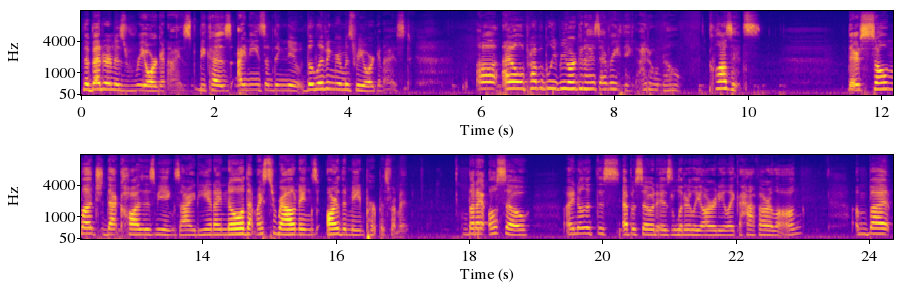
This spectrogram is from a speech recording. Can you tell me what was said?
the bedroom is reorganized because I need something new. The living room is reorganized. Uh, I'll probably reorganize everything. I don't know. Closets there's so much that causes me anxiety, and I know that my surroundings are the main purpose from it. But I also, I know that this episode is literally already like a half hour long, um, but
